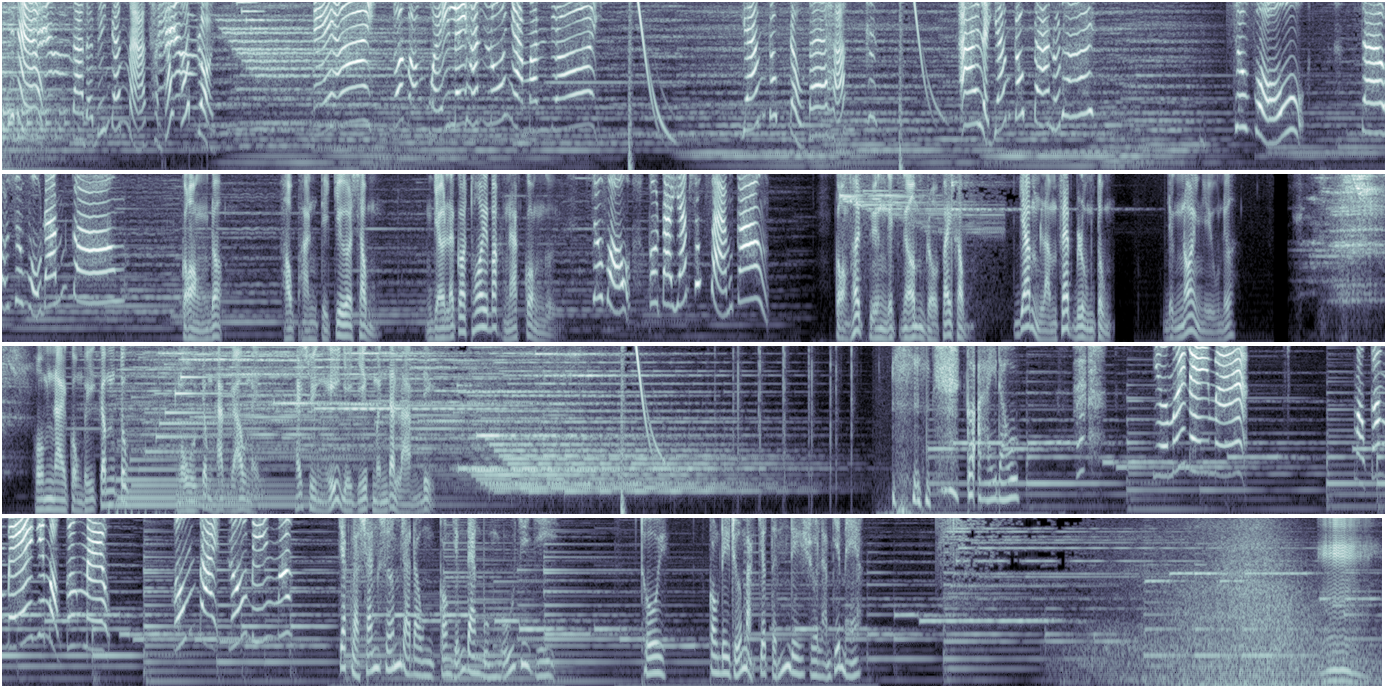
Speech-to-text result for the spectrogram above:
Thế nào? Ta đã biến đám mạ thành thất hết rồi. Mẹ ơi Có bọn quỷ lấy hết lúa nhà mình rồi. Dám cốc đầu ta hả? Ai lại dám cốc ta nữa thế? Sư phụ Sao sư phụ đánh con? Còn đó Học hành thì chưa xong Giờ lại có thói bắt nạt con người. Sư phụ Cô ta dám xúc phạm con. Còn hết chuyện nghịch ngợm rồi phải không? Dám làm phép lung tung. Đừng nói nhiều nữa. Hôm nay còn bị cấm túc Ngồi trong hạt gạo này. Hãy suy nghĩ về việc mình đã làm đi. Có ai đâu Một con bé với một con mèo. Bốn tay lúa biến mất. Chắc là sáng sớm ra đồng con vẫn đang buồn ngủ chứ gì. Thôi con đi rửa mặt cho tỉnh đi rồi làm với mẹ. Ừm,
